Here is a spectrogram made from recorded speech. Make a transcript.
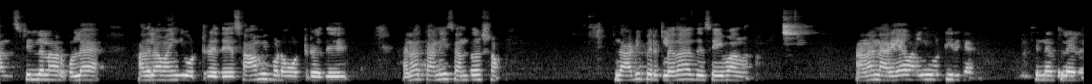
அந்த ஸ்டில்லெல்லாம் இருக்கும்ல அதெல்லாம் வாங்கி ஒட்டுறது சாமி படம் ஒட்டுறது. அதெல்லாம் தனி சந்தோஷம். இந்த அடிப்பெருக்கில் தான் அது செய்வாங்க. ஆனால் நிறையா வாங்கி ஒட்டியிருக்கேன் சின்ன பிள்ளையில.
